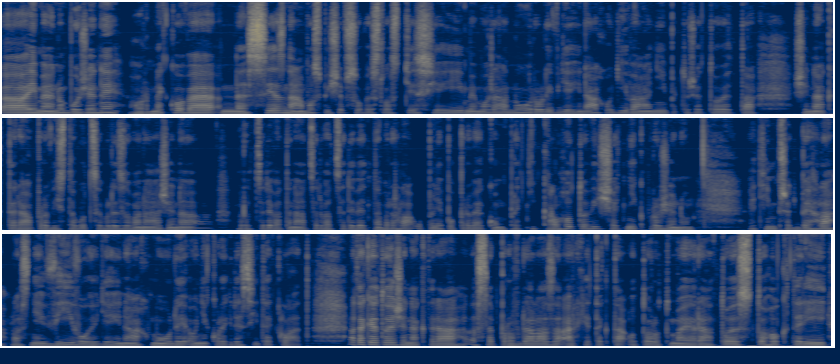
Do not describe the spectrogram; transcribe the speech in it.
Eh, jméno Boženy Hornekové dnes je známo spíše v souvislosti s její mimořádnou roli v dějinách odívání, protože to je ta žena, která pro výstavu Civilizovaná žena v roce 1929 navrhla úplně poprvé kompletní kalhotový šatník pro ženu. A tím předběhla vlastně vývoj v dějinách módy o několik desítek let. A také to je žena, která se provdala za architekta Otto Rotmajera, to je z toho, který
